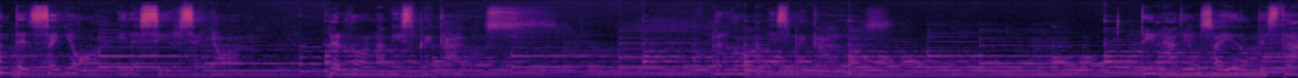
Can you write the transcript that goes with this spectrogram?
ante el Señor y decir, Señor, perdona mis pecados. Dile a Dios ahí donde está,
